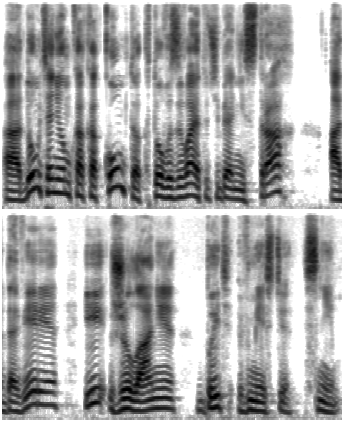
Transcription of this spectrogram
А, думать о нем как о ком-то, кто вызывает у тебя не страх, а доверие и желание быть вместе с ним.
